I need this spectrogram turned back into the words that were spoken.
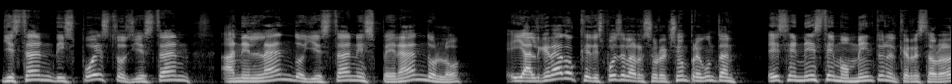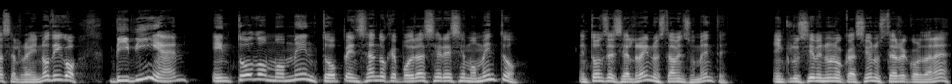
Y están dispuestos y están anhelando y están esperándolo. Y al grado que después de la resurrección preguntan, ¿es en este momento en el que restaurarás el reino? Digo, vivían en todo momento pensando que podrá ser ese momento. Entonces el reino estaba en su mente. Inclusive en una ocasión, usted recordará,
